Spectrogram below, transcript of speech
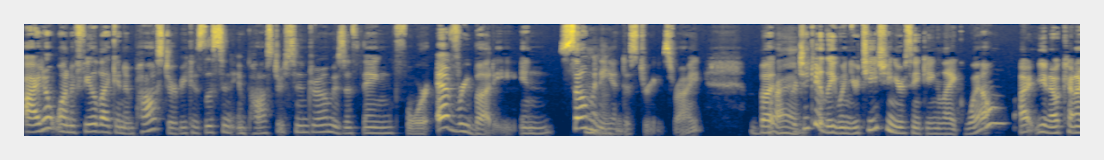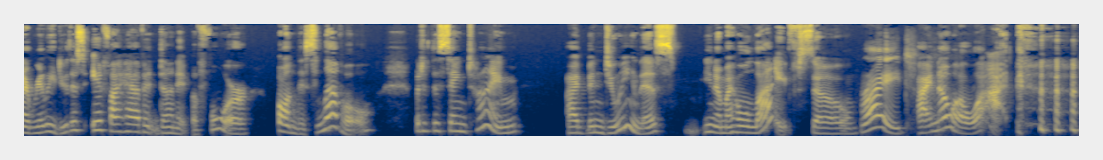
I- don't want to feel like an imposter because, listen, imposter syndrome is a thing for everybody in so many industries, right? But Mm-hmm. Right. particularly when you're teaching, you're thinking like, "Well, I, you know, can I really do this if I haven't done it before on this level?" But at the same time, I've been doing this, you know, my whole life, so Right. I know a lot.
